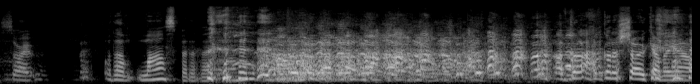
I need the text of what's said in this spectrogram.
Sorry. Well, the last bit of that. I've, got, I've got a show coming up.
